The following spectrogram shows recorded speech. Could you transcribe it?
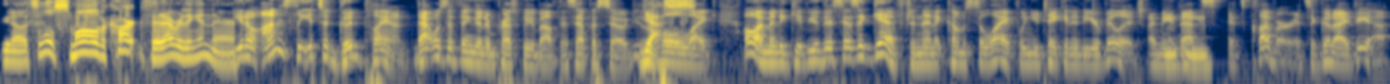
You know, it's a little small of a cart to fit everything in there. You know, honestly, it's a good plan. That was the thing that impressed me about this episode. The Yes. whole like, oh, I'm going to give you this as a gift, and then it comes to life when you take it into your village. I mean, Mm-hmm. that's it's clever. It's a good idea.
